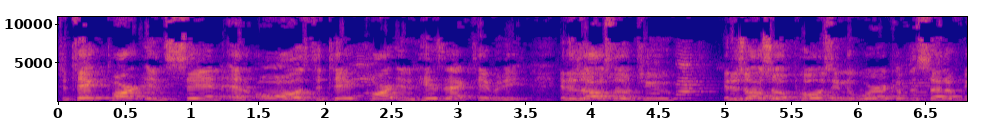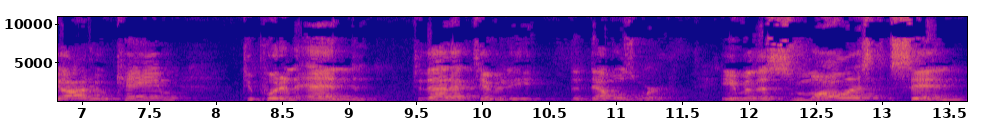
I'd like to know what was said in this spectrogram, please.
To take part in sin at all is to take part in his activity. It is also to it is also opposing the work of the Son of God who came to put an end to that activity, the devil's work. Even the smallest sin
